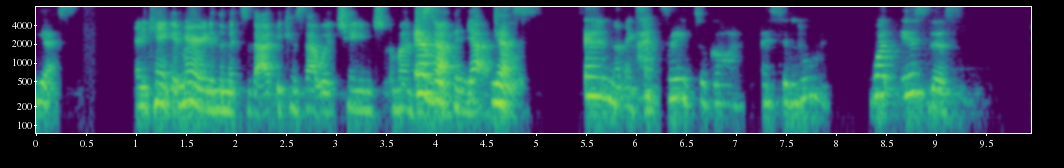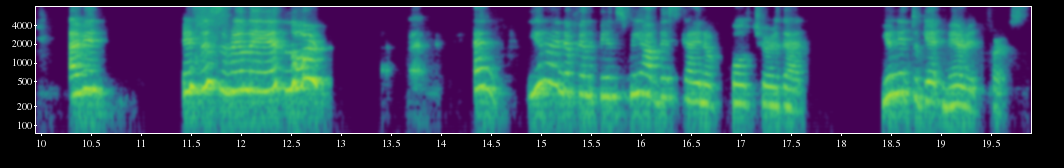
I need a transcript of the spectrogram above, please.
Yes. And he can't get married in the midst of that because that would change a bunch of Everything. stuff. Yeah. Yes. And That makes I sense. prayed to God. I said, Lord, what is this? I mean, is this really it, Lord? And you know, in the Philippines, we have this kind of culture that you need to get married first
